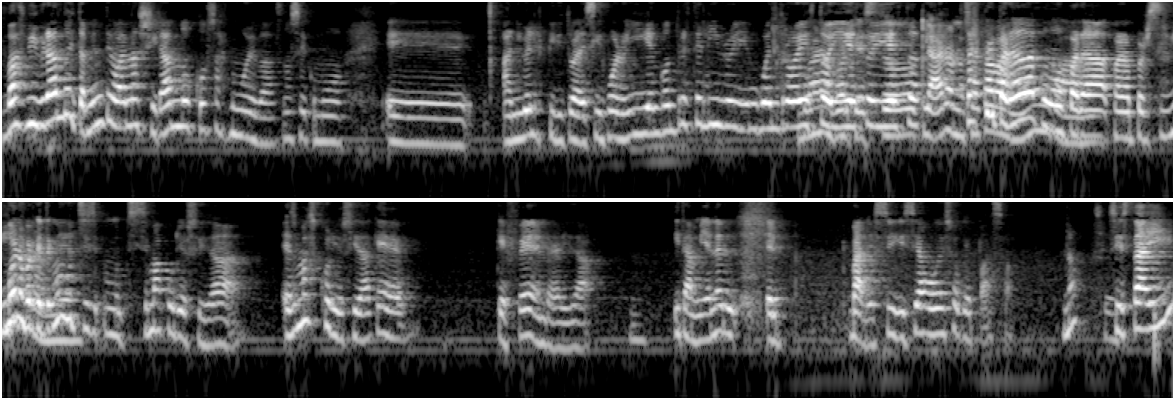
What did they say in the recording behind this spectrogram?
vas vibrando y también te van llegando cosas nuevas, no sé, como, eh, a nivel espiritual, decís, bueno, y encontré este libro y encuentro esto Bueno, y esto y esto, claro, no ¿Estás preparada nunca. como para, para percibir? Bueno, porque tengo también? muchis- muchísima curiosidad. Es más curiosidad que, que fe, en realidad. Y también el, el, vale, sí, si hago eso, ¿qué pasa? ¿No? Si está ahí,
